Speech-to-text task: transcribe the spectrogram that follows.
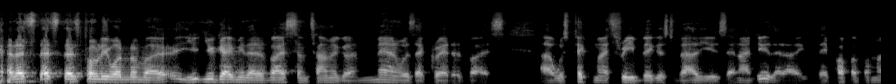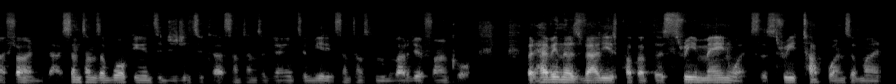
and that's that's that's probably one of my you, you gave me that advice some time ago. And man, was that great advice. Uh, was pick my three biggest values. And I do that. I they pop up on my phone. Uh, sometimes I'm walking into jiu-jitsu class, sometimes I'm going into a meeting, sometimes I'm about to do a phone call. But having those values pop up, those three main ones, those three top ones of mine,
